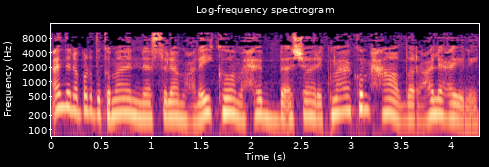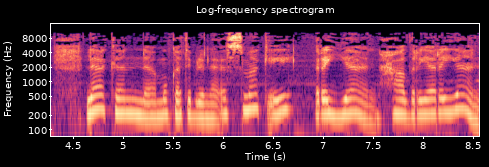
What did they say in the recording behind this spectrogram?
عندنا برضو كمان السلام عليكم. أحب أشارك معكم حاضر على عيني. لكن مو كاتب لنا اسمك. إيه؟ ريان. حاضر يا ريان.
